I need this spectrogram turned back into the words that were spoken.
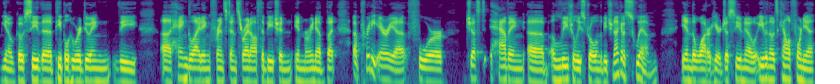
You know, go see the people who are doing the uh, hang gliding, for instance, right off the beach in in Marina, but a pretty area for just having a, a leisurely stroll on the beach. You're not going to swim in the water here. Just so you know, even though it's California,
